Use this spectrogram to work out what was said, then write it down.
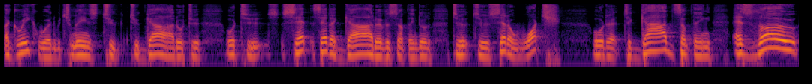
a Greek word which means to, to guard or to, or to set, set a guard over something, to, to, to set a watch or to, to guard something as though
